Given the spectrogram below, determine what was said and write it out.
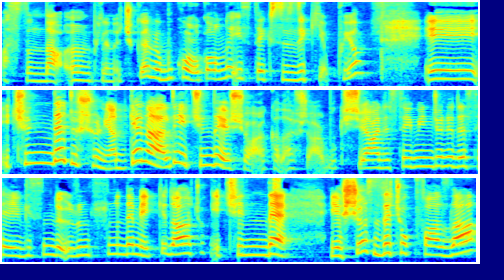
aslında ön plana çıkıyor ve bu korku onda isteksizlik yapıyor. Ee, içinde düşün ya genelde içinde yaşıyor arkadaşlar bu kişi. Yani sevincini de sevgisini de üzüntüsünü demek ki daha çok içinde yaşıyor. Size çok fazla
